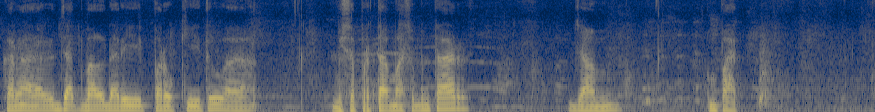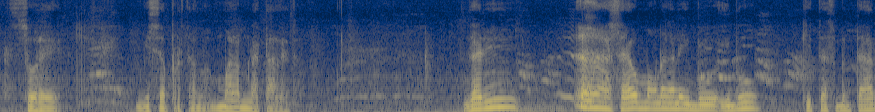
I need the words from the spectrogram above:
karena jadwal dari paroki itu uh, misa pertama sebentar jam 4 sore misa pertama malam Natal itu. Jadi saya omong dengan ibu, ibu kita sebentar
